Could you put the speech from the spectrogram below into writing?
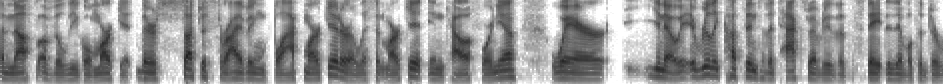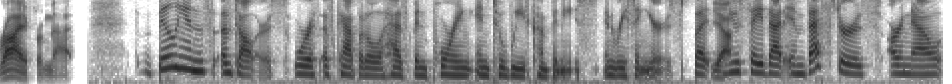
enough of the legal market. There's such a thriving black market or illicit market in California where, you know, it really cuts into the tax revenue that the state is able to derive from that. Billions of dollars worth of capital has been pouring into weed companies in recent years. But yeah. you say that investors are now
